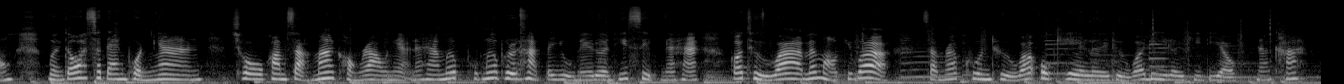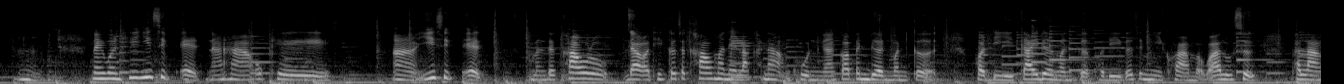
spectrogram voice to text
ง เหมือนกับว่าแสดงผลงาน โชว์ความสามารถของเราเนี่ยนะคะเมื่อเมื่อพฤหัสไปอยู่ในเรือนที่ 10นะคะก็ถือว่าแม่หมอคิดว่าสำหรับคุณถือว่าโอเคเลยถือว่าดีเลยทีเดียวนะคะ อืม ในวันที่ 21 นะคะโอเคอ่า21 มันจะเข้าดาวอาทิตย์ก็จะเข้ามาในลัคนาของคุณงั้นก็เป็นเดือนวันเกิด พอดีใกล้เดือนวันเกิดพอดีก็จะมีความแบบว่ารู้สึกพลัง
